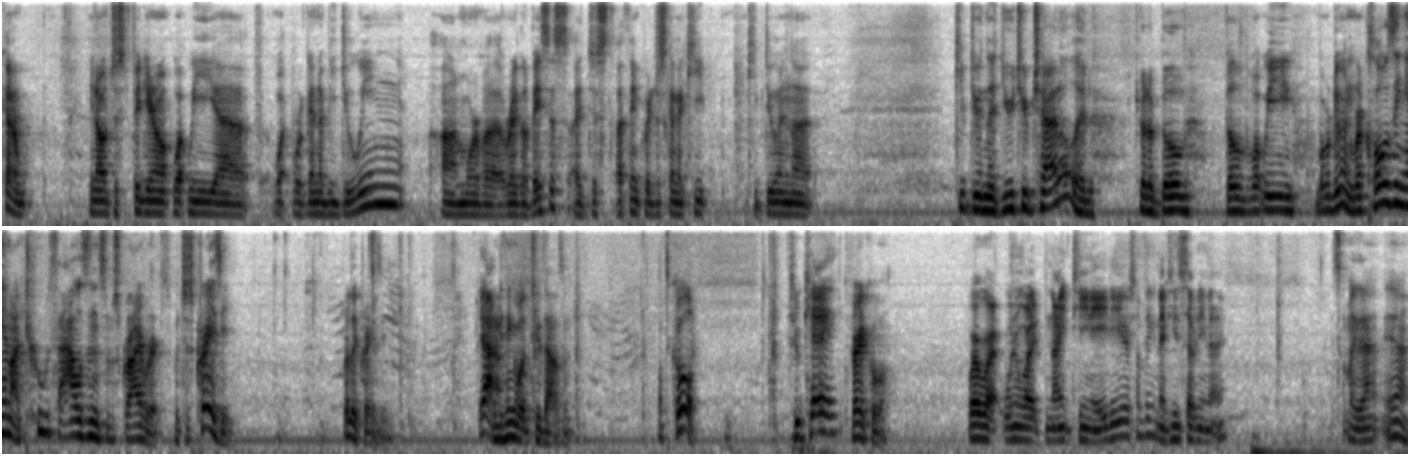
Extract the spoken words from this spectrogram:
kind of, you know, just figuring out what we uh, what we're gonna be doing on more of a regular basis. I just I think we're just gonna keep keep doing the keep doing the YouTube channel and try to build build what we what we're doing. We're closing in on two thousand subscribers, which is crazy. Really crazy. Yeah, What do you think about 2000? that's cool. 2K. It's very cool. Where were at, when we're like 1980 or something, 1979. Something like that. Yeah.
